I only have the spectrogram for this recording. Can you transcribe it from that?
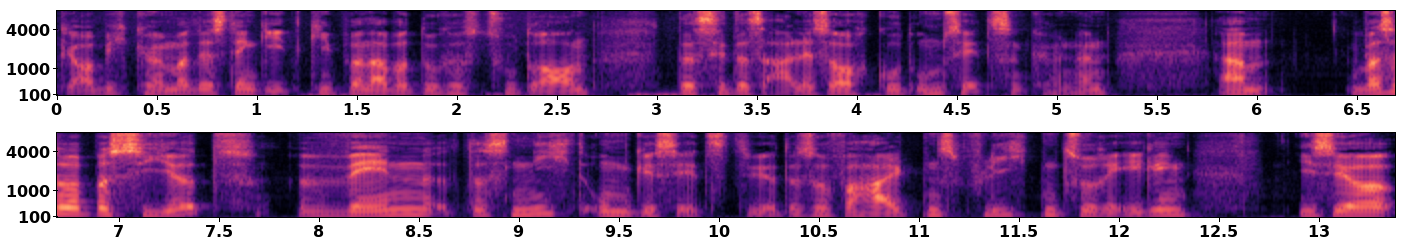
glaube ich, können wir das den Gatekeepern aber durchaus zutrauen, dass sie das alles auch gut umsetzen können. Ähm, was aber passiert, wenn das nicht umgesetzt wird? Also Verhaltenspflichten zu regeln, ist ja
